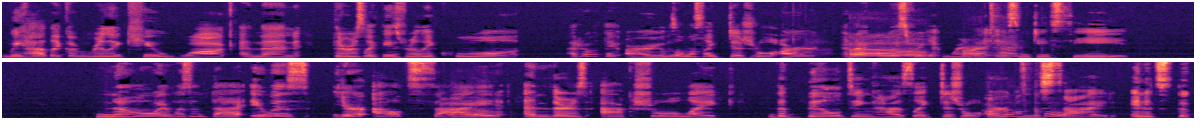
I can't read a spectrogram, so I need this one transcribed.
we had like a really cute walk. And then there was like these really cool, I don't know what they are. It was almost like digital art. And I always Oh, forget where that is Artec? in DC. No, it wasn't that. It was you're outside Oh. and there's actual like the building has like digital Oh, art that's on the cool. side. And it's the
